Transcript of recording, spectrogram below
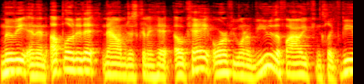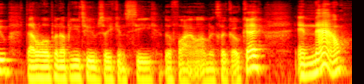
movie and then uploaded it. Now I'm just going to hit OK. Or if you want to view the file, you can click View. That'll open up YouTube so you can see the file. I'm going to click OK. And now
